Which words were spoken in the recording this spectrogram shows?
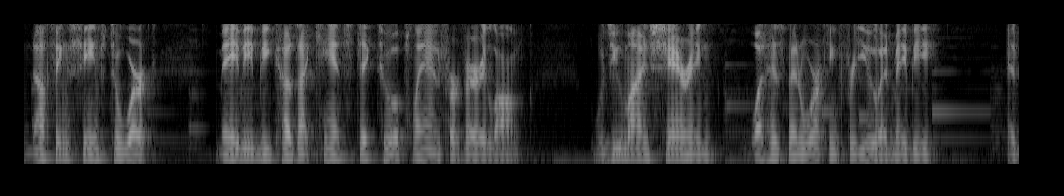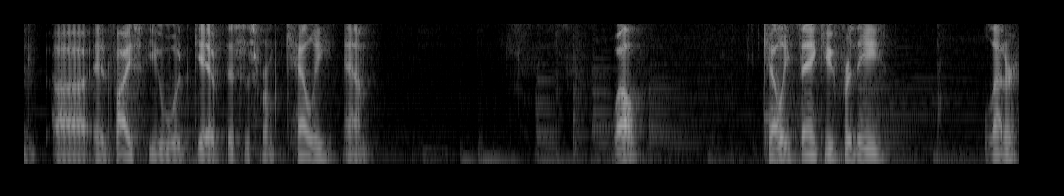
Nothing seems to work, maybe because I can't stick to a plan for very long. Would you mind sharing what has been working for you and maybe ad, uh, advice you would give? This is from Kelly M. Well, Kelly, thank you for the letter.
